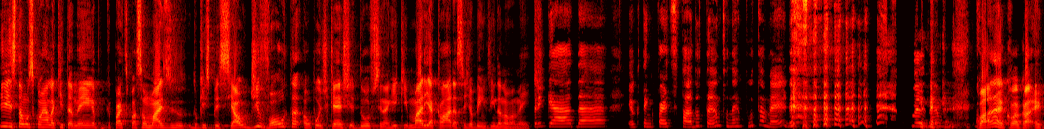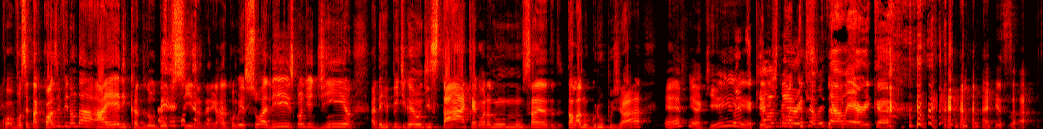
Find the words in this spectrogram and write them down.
e estamos com ela aqui também, participação mais do, do, que especial, de volta ao podcast do Oficina Geek. Maria Clara, seja bem-vinda novamente. Obrigada! Eu que tenho que participar do tanto, né? Puta merda! É... é, é, você tá quase virando a, a Érica do, do oficina, tá ligado? Começou ali, escondidinho, aí de repente ganhou um destaque, agora não, não sai, tá lá no grupo já. É, filho, aqui, aqui a gente America tá... without Erika. Exato.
